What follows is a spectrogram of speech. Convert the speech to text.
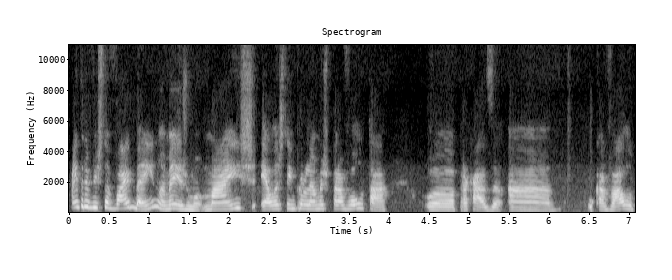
A entrevista vai bem, não é mesmo? Mas elas têm problemas para voltar uh, para casa. A, o cavalo,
